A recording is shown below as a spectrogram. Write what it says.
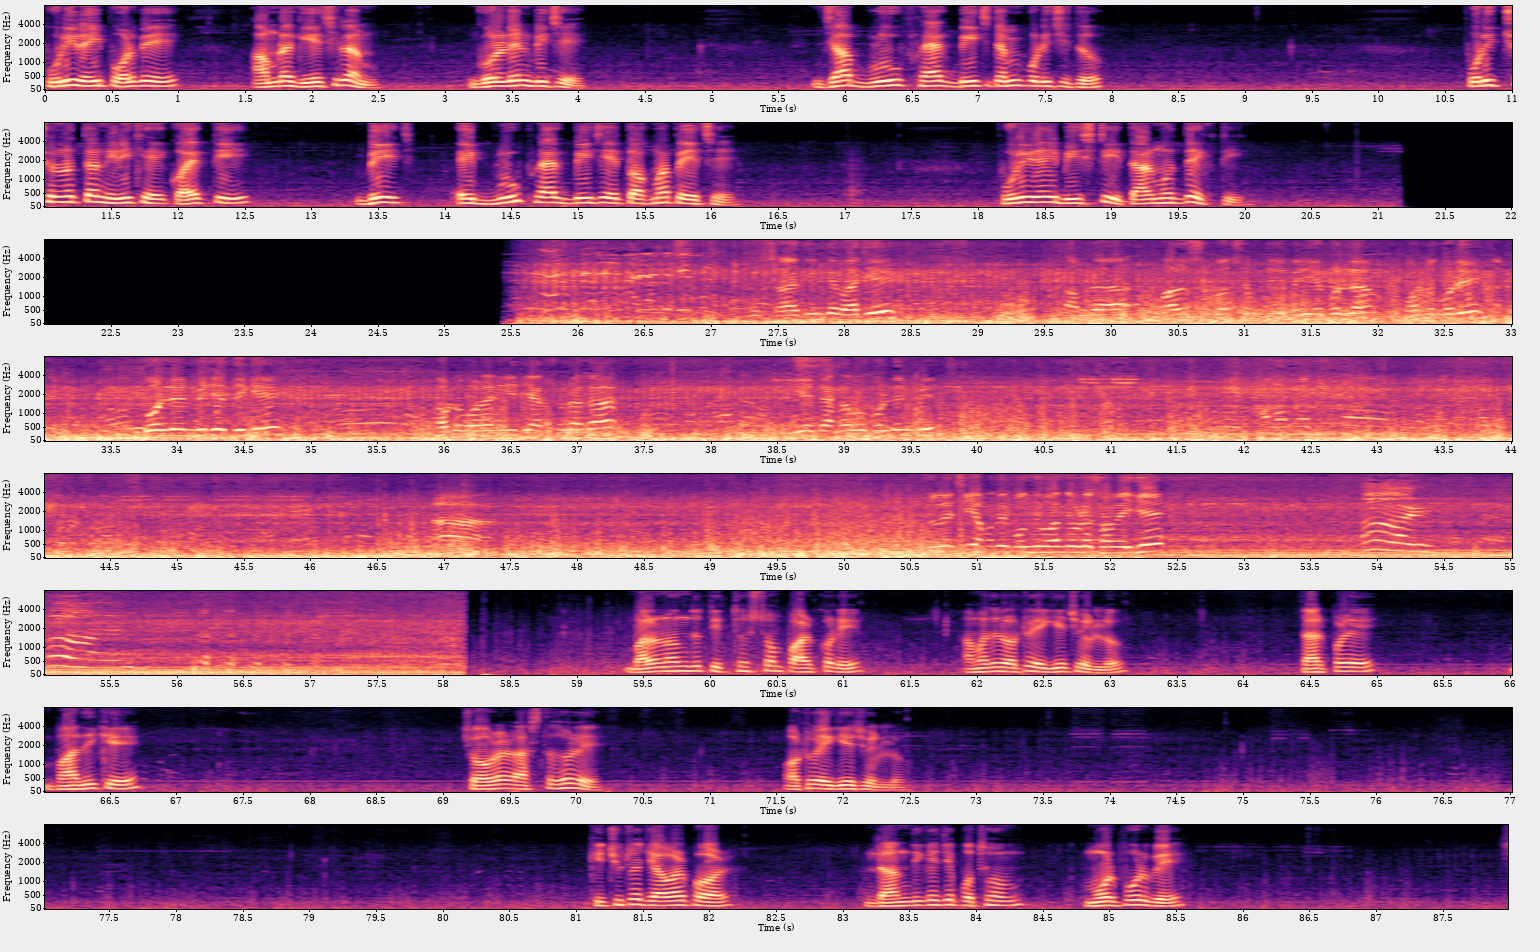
পুরীর এই পর্বে আমরা গিয়েছিলাম গোল্ডেন বিচে যা ব্লু ফ্ল্যাগ বিচ নামে পরিচিত। পরিচ্ছন্নতার নিরিখে কয়েকটি বিচ এই ব্লু ফ্ল্যাগ বিচে তকমা পেয়েছে। পুরীর এই বীজটি তার মধ্যে একটি। সাড়ে তিনটে বাজে। আমরা ভারত সেবাশ্রম থেকে বেরিয়ে পড়লাম অটো করে গোল্ডেন বিচের দিকে। অটো ভাড়া নিয়েছি একশো টাকা। গিয়ে দেখাবো গোল্ডেন ব্রিজ হ্যাঁ। চলেছি আমাদের বন্ধু বান্ধবরা সব এই যে। বালানন্দ তীর্থশ্রম পার করে আমাদের অটো এগিয়ে চলল। তারপরে বাঁদিকে চওড়া রাস্তা ধরে অটো এগিয়ে চলল। কিছুটা যাওয়ার পর ডান দিকে যে প্রথম মোড় পড়বে,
